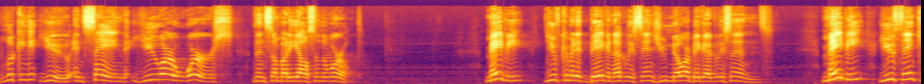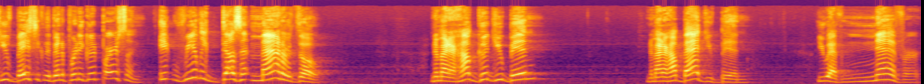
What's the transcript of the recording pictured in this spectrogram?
looking at you and saying that you are worse than somebody else in the world. Maybe you've committed big and ugly sins you know are big, ugly sins. Maybe you think you've basically been a pretty good person. It really doesn't matter, though. No matter how good you've been, no matter how bad you've been, you have never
